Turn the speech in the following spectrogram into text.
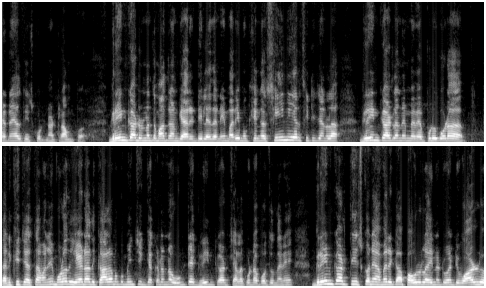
నిర్ణయాలు తీసుకుంటున్నాడు ట్రంప్. గ్రీన్ కార్డు ఉన్నంత మాత్రాన్ని గ్యారంటీ లేదని మరీ ముఖ్యంగా సీనియర్ సిటిజన్ల గ్రీన్ కార్డులను మేము ఎప్పుడు కూడా తనిఖీ చేస్తామని మూడోది ఏడాది కాలంకు మించి ఇంకెక్కడన్నా ఉంటే గ్రీన్ కార్డ్ చెల్లకుండా పోతుందని గ్రీన్ కార్డ్ తీసుకొని అమెరికా పౌరులైనటువంటి వాళ్ళు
